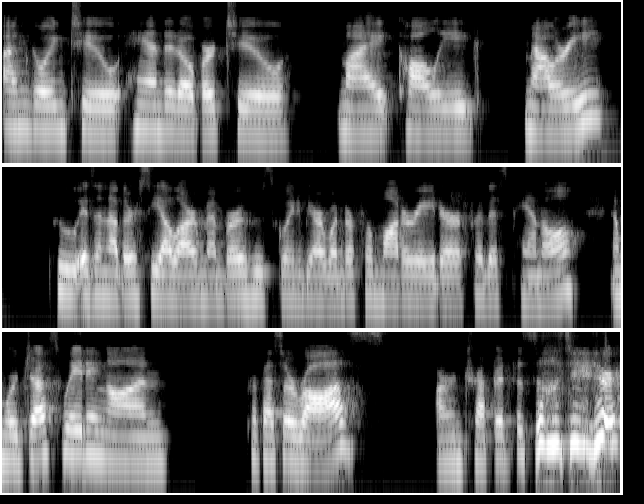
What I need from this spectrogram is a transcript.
I'm going to hand it over to my colleague, Mallory, who is another CLR member who's going to be our wonderful moderator for this panel. And we're just waiting on Professor Ross, our intrepid facilitator.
